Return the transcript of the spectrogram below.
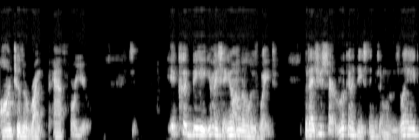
onto the right path for you. It could be, you may say, you know, I'm going to lose weight. But as you start looking at these things, I'm going to lose weight,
